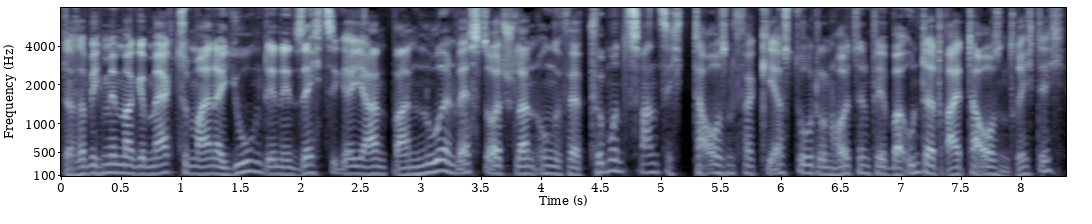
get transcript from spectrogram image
Das habe ich mir mal gemerkt. Zu meiner Jugend in den 60er Jahren waren nur in Westdeutschland ungefähr 25.000 Verkehrstote und heute sind wir bei unter 3.000, richtig?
